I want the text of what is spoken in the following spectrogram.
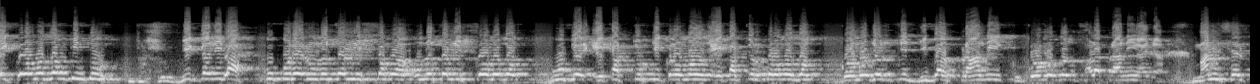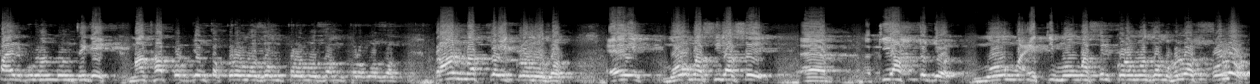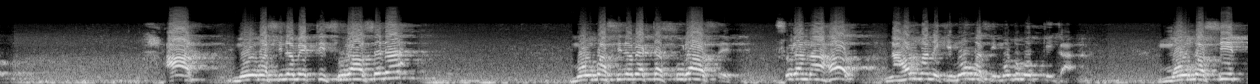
এই ক্রোমোজম কিন্তু বিজ্ঞানীরা কুকুরের উনচল্লিশতম, উনচল্লিশ ক্রোমোজম, উটের একাত্তরটি ক্রোমোজম একাত্তর ক্রোমোজম ক্রোমোজম হচ্ছে জীব, প্রাণী, ক্রোমোজম ছাড়া প্রাণী হয় না। মানুষের পায়ের বুড়াঙ্গন থেকে মাথা পর্যন্ত ক্রোমোজম ক্রোমোজম ক্রোমোজম প্রাণ মাত্র এই ক্রোমোজম। এই মৌমাছির আছে কি আশ্চর্য? মৌ একটি মৌমাছির ক্রোমোজম হলো ষোলো। আর মৌমাছি নামে একটি সুরা আছে না? মৌমাছি নামে একটা সুরা আছে। সুরা নাহল। নাহল মানে কি? মৌমাছি, মধুমক্ষিকা। মৌমাছির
